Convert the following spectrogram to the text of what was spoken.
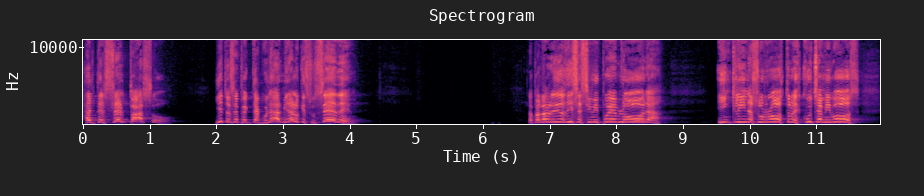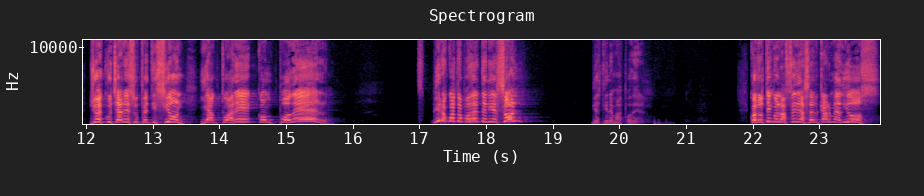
al tercer paso. Y esto es espectacular, mira lo que sucede. La palabra de Dios dice, si mi pueblo ora, inclina su rostro, escucha mi voz, yo escucharé su petición y actuaré con poder. ¿Vieron cuánto poder tenía el sol? Dios tiene más poder. Cuando tengo la fe de acercarme a Dios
